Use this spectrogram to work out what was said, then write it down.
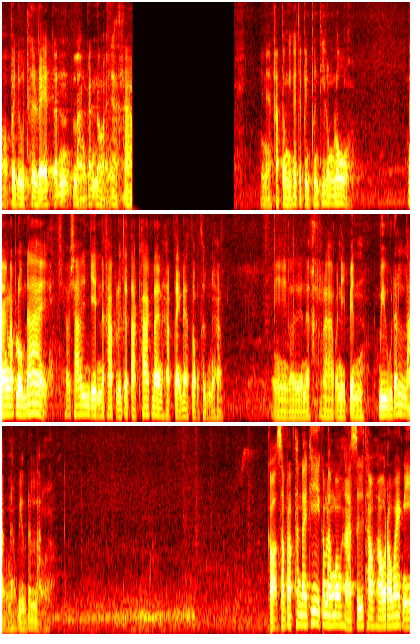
ออกไปดูเทเรสด้านหลังกันหน่อยนะครับ นี่นะครับตรงนี้ก็จะเป็นพื้นที่โล่งๆนั่งรับลมได้เช้าเช้าๆเย็นๆนะครับ หรือจะตักผ้าก็ได้นะครับแสงแดดส่องถึงนะครับนี่เลยนะครับ อันนี้เป็นวิวด้านหลังนะวิวด้านหลัง ก็สำหรับท่านใดที่กำลังมองหาซื้อทาวน์เฮาส์ระแวกนี้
